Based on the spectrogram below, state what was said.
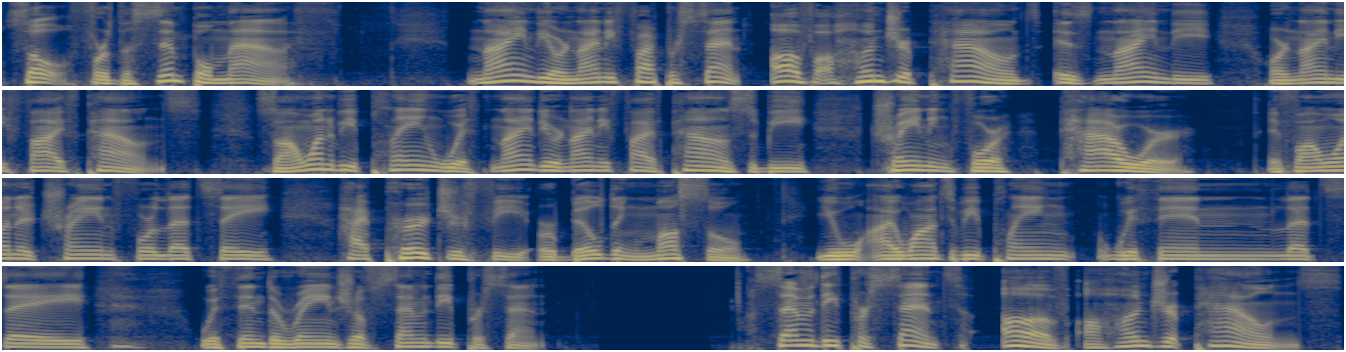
so for the simple math 90 or 95% of 100 pounds is 90 or 95 pounds. So I want to be playing with 90 or 95 pounds to be training for power. If I want to train for, let's say, hypertrophy or building muscle, you I want to be playing within, let's say, within the range of 70%. 70% of 100 pounds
